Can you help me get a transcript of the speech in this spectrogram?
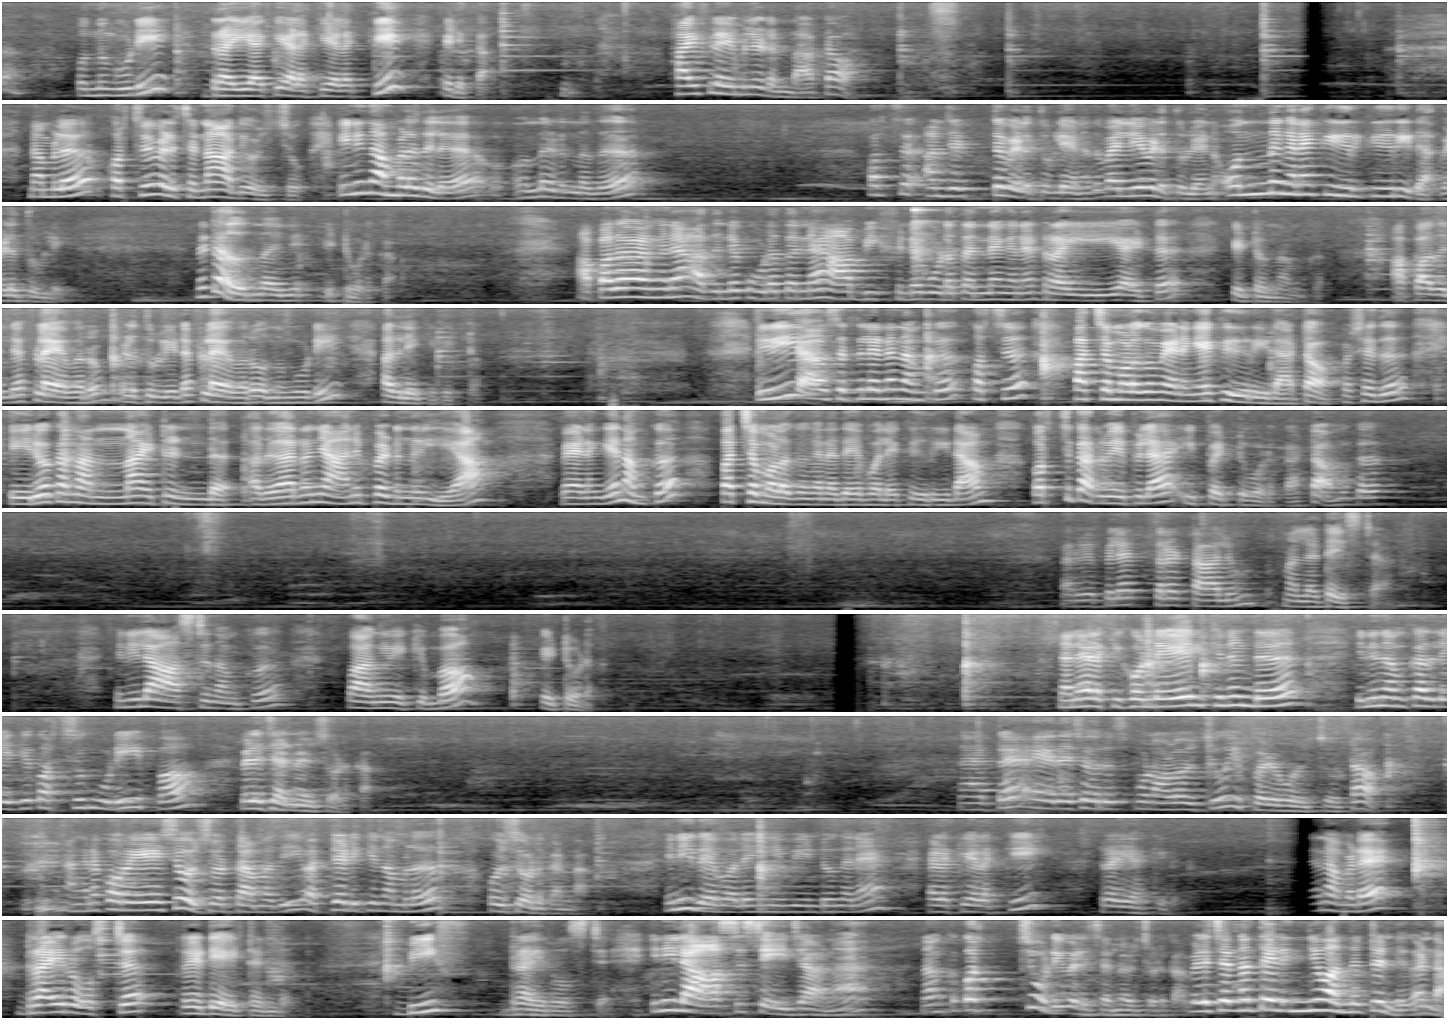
ഒന്നും കൂടി ഡ്രൈ ആക്കി ഇളക്കി ഇളക്കി എടുക്കാം. ഹൈ ഫ്ലെയിമിൽ ഇടണ്ട കേട്ടോ. നമ്മൾ കുറച്ച് വെളിച്ചെണ്ണ ആദ്യം ഒഴിച്ചു. ഇനി നമ്മളിതിൽ ഒന്നിടുന്നത് കുറച്ച് അഞ്ചെട്ട് വെളുത്തുള്ളിയാണ്. അത് വലിയ വെളുത്തുള്ളിയാണ്. ഒന്നിങ്ങനെ കീറി കീറി ഇടുക വെളുത്തുള്ളി. എന്നിട്ട് അതൊന്ന് അതിന് ഇട്ട് കൊടുക്കാം. അപ്പോൾ അത് അങ്ങനെ അതിന്റെ കൂടെ തന്നെ ആ ബീഫിന്റെ കൂടെ തന്നെ ഇങ്ങനെ ഡ്രൈ ആയിട്ട് കിട്ടും നമുക്ക്. അപ്പോൾ അതിന്റെ ഫ്ലേവറും വെളുത്തുള്ളിയുടെ ഫ്ലേവറും ഒന്നും കൂടി അതിലേക്ക് കിട്ടും. ഈ അവസരത്തിൽ തന്നെ നമുക്ക് കുറച്ച് പച്ചമുളകും വേണമെങ്കിൽ കീറിയിടാം കേട്ടോ പക്ഷേ ഇത് എരിവൊക്കെ നന്നായിട്ടുണ്ട്. അത് കാരണം ഞാനിപ്പോൾ ഇടുന്നില്ല. വേണമെങ്കിൽ നമുക്ക് പച്ചമുളക് ഇങ്ങനെ ഇതേപോലെ കീറിയിടാം. കുറച്ച് കറിവേപ്പില ഇപ്പം ഇട്ട് കൊടുക്കാം കേട്ടോ. നമുക്ക് കറിവേപ്പില എത്ര ഇട്ടാലും നല്ല ടേസ്റ്റാണ്. ഇനി ലാസ്റ്റ് നമുക്ക് വാങ്ങി വെക്കുമ്പോൾ ഇട്ട് കൊടുക്കാം. ഞാൻ ഇളക്കിക്കൊണ്ടേ ഇരിക്കുന്നുണ്ട് ഇനി നമുക്ക് അതിലേക്ക് കുറച്ചും കൂടി ഇപ്പോൾ വെളിച്ചെണ്ണ ഒഴിച്ചു കൊടുക്കാം. നേരത്തെ ഏകദേശം ഒരു സ്പൂണോളം ഒഴിച്ചു ഇപ്പോഴും ഒഴിച്ചു കേട്ടോ. അങ്ങനെ കുറേശ്ശെ ഒഴിച്ചു കൊടുത്താൽ മതി. ഒറ്റയടിക്ക് നമ്മൾ ഒഴിച്ചു കൊടുക്കണ്ട. ഇനി ഇതേപോലെ ഇനി വീണ്ടും ഇങ്ങനെ ഇളക്കി ഇളക്കി ഡ്രൈ ആക്കി എടുക്കാം. നമ്മുടെ ഡ്രൈ റോസ്റ്റ് റെഡി ആയിട്ടുണ്ട്. Beef dry roast. ഇനി ലാസ്റ്റ് സ്റ്റേജാണ് നമുക്ക് കുറച്ചുകൂടി വെളിച്ചെണ്ണ ഒഴിച്ചു കൊടുക്കാം. വെളിച്ചെണ്ണ തെളിഞ്ഞു വന്നിട്ടുണ്ട് കണ്ട?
